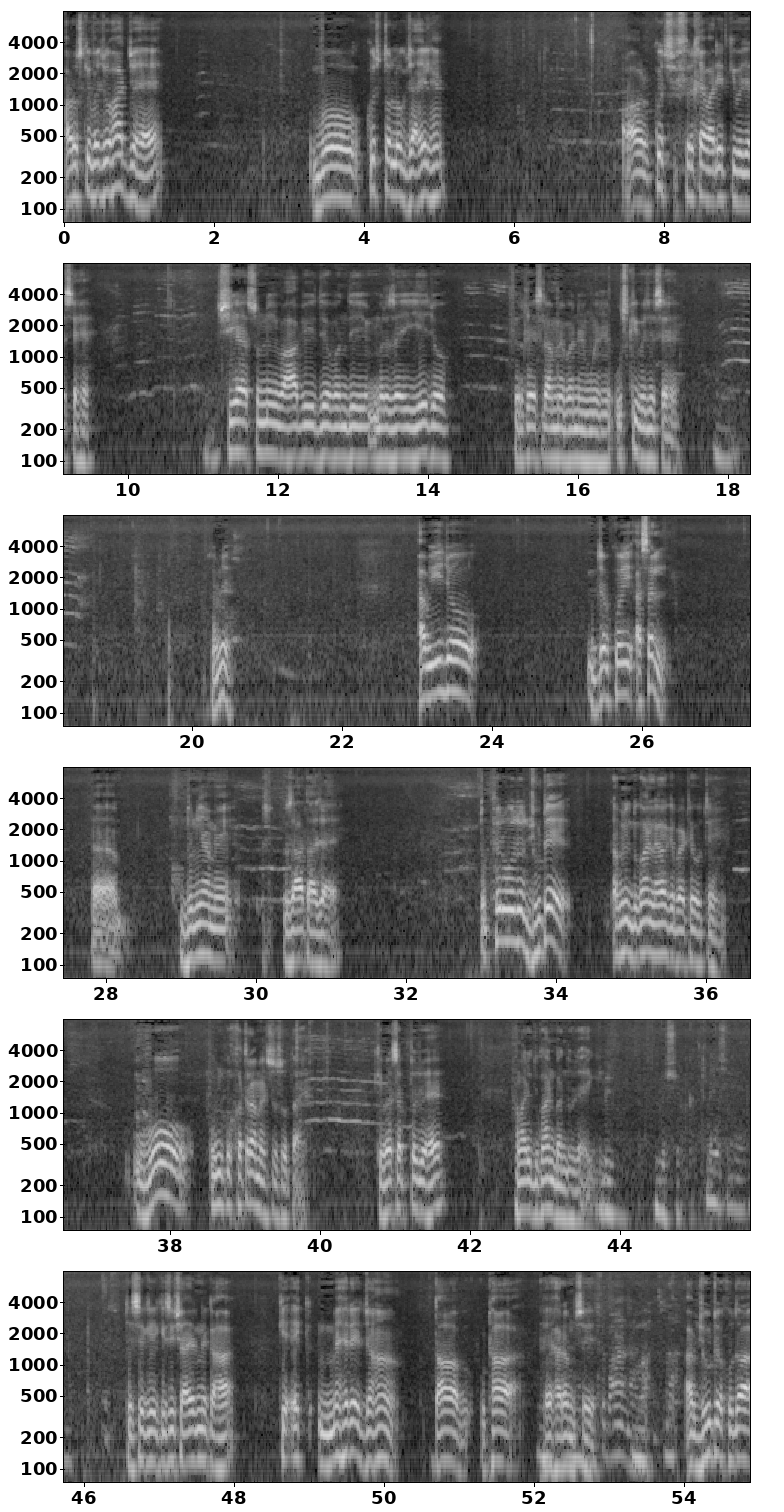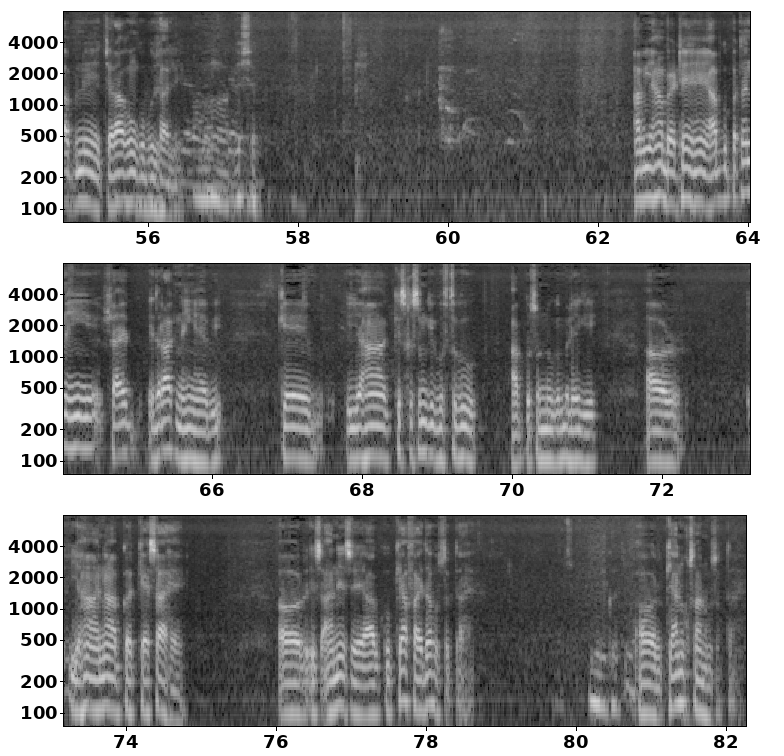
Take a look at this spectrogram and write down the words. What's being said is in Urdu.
اور اس کی وجوہات جو ہے وہ کچھ تو لوگ جاہل ہیں۔ اور کچھ فرقہ واریت کی وجہ سے ہے۔ شیعہ، سنی، وہابی، دیوبندی مرزئی یہ جو فرقہ اسلام میں بنے ہوئے ہیں، اس کی وجہ سے ہے۔ سمجھے؟ اب یہ جو جب کوئی اصل دنیا میں ذات آ جائے، تو پھر وہ جو جھوٹے اپنی دکان لگا کے بیٹھے ہوتے ہیں وہ ان کو خطرہ محسوس ہوتا ہے کہ بس اب تو جو ہے ہماری دکان بند ہو جائے گی۔ جیسے کہ کسی شاعر نے کہا کہ ایک مہر جہاں تاب اٹھا ہے حرم سے اب جھوٹے خدا اپنے چراغوں کو بجھا لے۔ اب یہاں بیٹھے ہیں آپ کو پتہ نہیں شاید ادراک نہیں ہے ابھی۔ کہ یہاں کس قسم کی گفتگو آپ کو سننے کو ملے گی اور یہاں آنا آپ کا کیسا ہے اور اس آنے سے آپ کو کیا فائدہ ہو سکتا ہے؟ اور کیا نقصان ہو سکتا ہے؟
